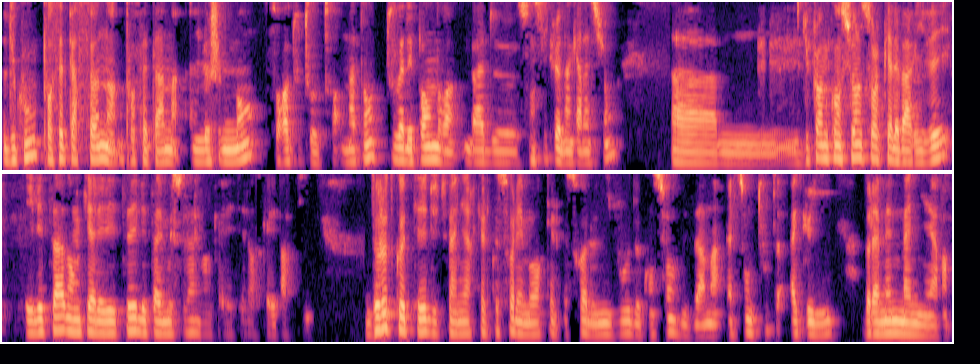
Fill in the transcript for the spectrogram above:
Du coup, pour cette personne, pour cette âme, le cheminement sera tout autre. Maintenant, tout va dépendre bah, de son cycle d'incarnation, du plan de conscience sur lequel elle va arriver et l'état dans lequel elle était, l'état émotionnel dans lequel elle était lorsqu'elle est partie. De l'autre côté, de toute manière, quels que soient les morts, quel que soit le niveau de conscience des âmes, elles sont toutes accueillies de la même manière.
